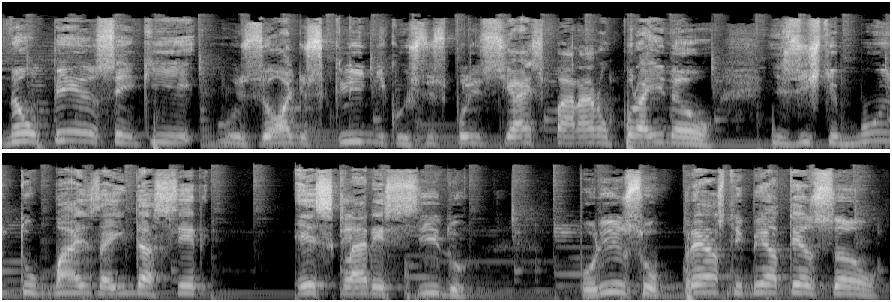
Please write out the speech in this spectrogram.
não pensem que os olhos clínicos dos policiais pararam por aí não. Existe muito mais ainda a ser esclarecido. Por isso, preste bem atenção.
